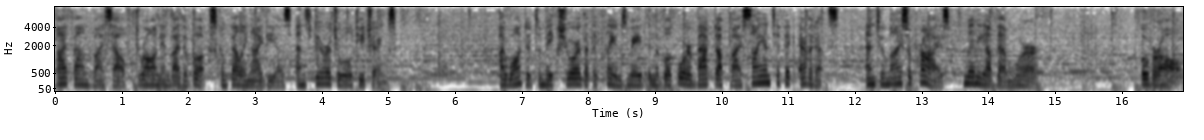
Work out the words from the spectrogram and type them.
I found myself drawn in by the book's compelling ideas and spiritual teachings. I wanted to make sure that the claims made in the book were backed up by scientific evidence. And to my surprise, many of them were. Overall,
